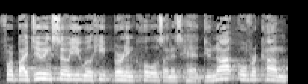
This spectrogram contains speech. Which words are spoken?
For by doing so you will heap burning coals on his head. Do not overcome,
